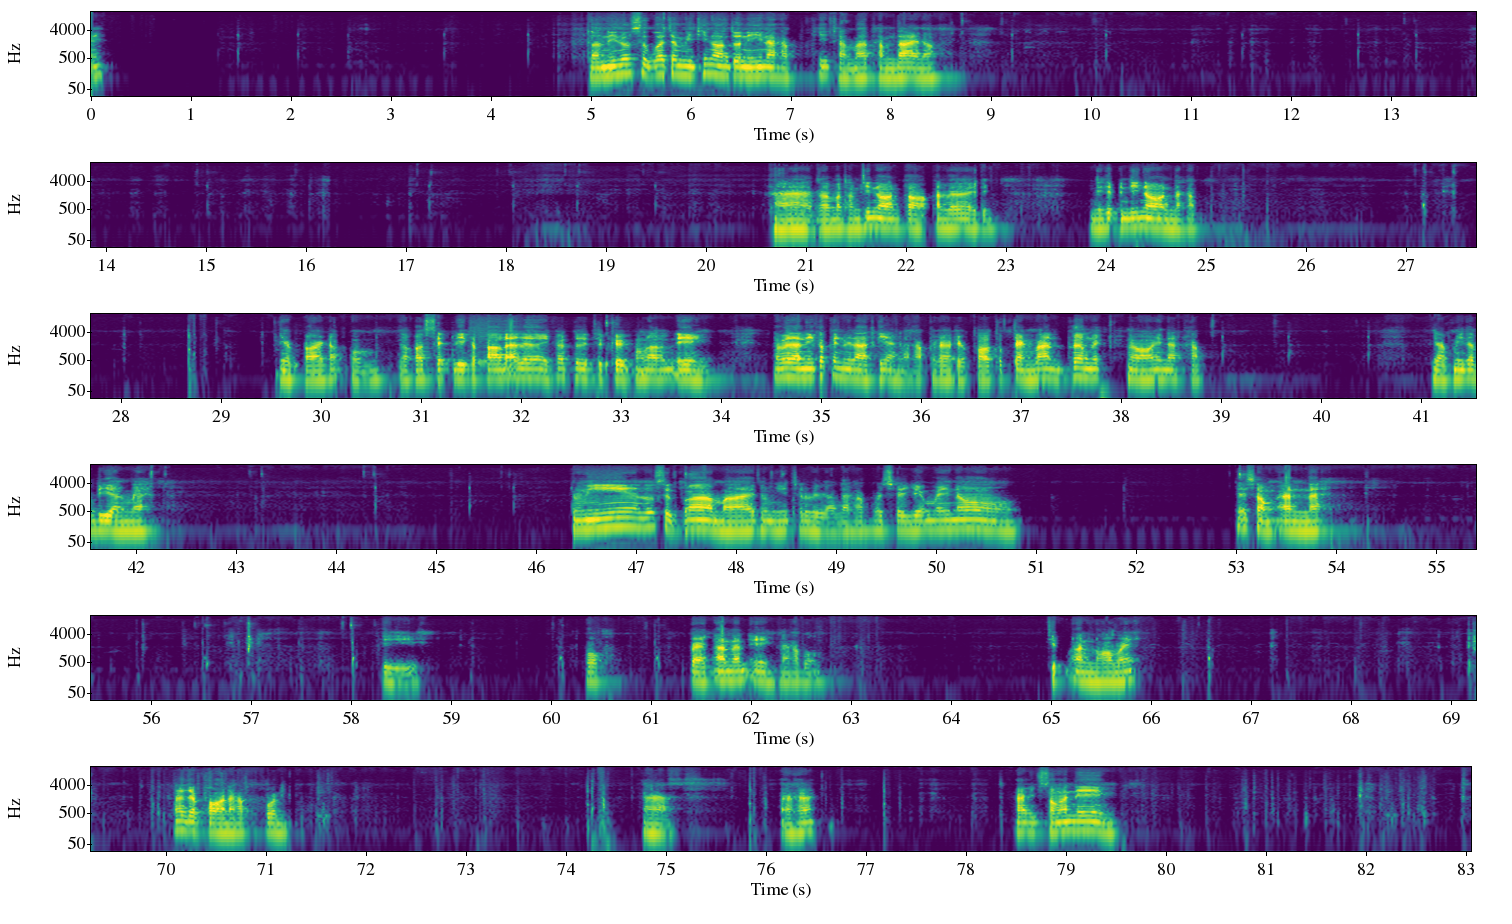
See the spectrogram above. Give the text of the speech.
ตอนนี้รู้สึกว่าจะมีที่นอนตัวนี้นะครับ ที่สามารถทำได้เนาะ อ่า เรามาทำที่นอนต่อกันเลยนนี้จะเป็นที่นอนนะครับ เรียบร้อยครับ ผม แล้วก็เซตรีกระเป๋าได้เลย ก็คือจุดเกิดของเรานั่นเองแล้วเวลานี้ก็เป็นเวลาเที่ยงนะครับแล้วเดี๋ยวขอตกแต่งบ้านเพิ่มเล็กน้อยนะครับ อยากมีระเบียงนะ ตรงนี้รู้สึกว่าไม้ตรงนี้จะเหลือนะครับว่าใช้เยอะไหมนอได้สองอันนะสี่หกแปดอันนั่นเองนะครับผมสิบอันพอไหมน่าจะพอนะครับทุกคน อ่า อ่าฮะอ่าอีกสองอันเอง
